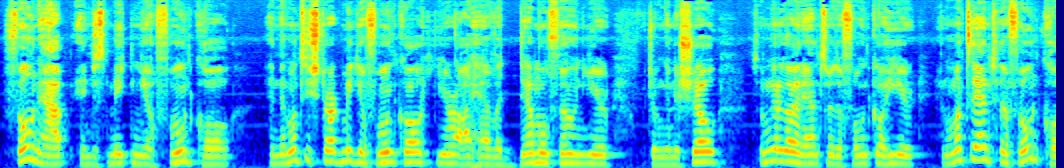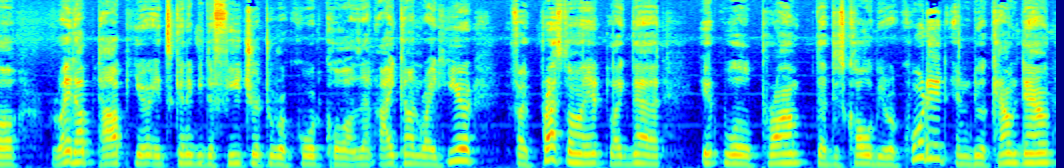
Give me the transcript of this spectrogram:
phone app and just making a phone call. And then once you start making a phone call, here I have a demo phone here, which I'm going to show. So I'm going to go ahead and answer the phone call here. And once I enter the phone call, right up top here, it's going to be the feature to record calls. That icon right here, if I press on it like that, it will prompt that this call will be recorded and do a countdown,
